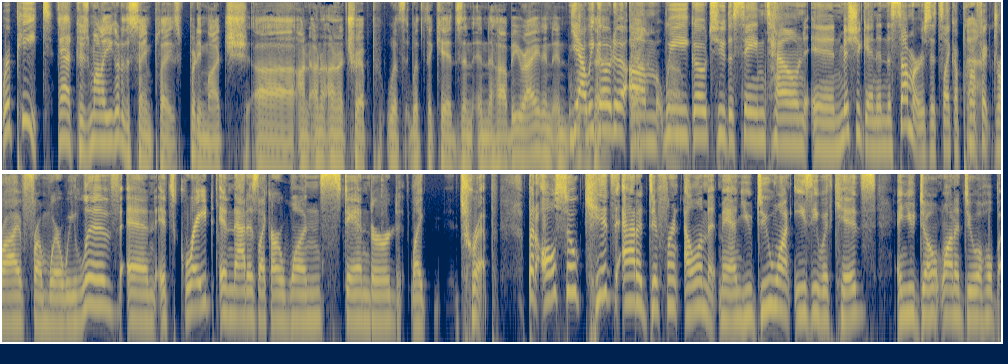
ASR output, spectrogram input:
repeat. Yeah, because Molly, you go to the same place pretty much uh, on, on on a trip with with the kids and, and the hubby, right? And, and Yeah, we go that? to um we go to the same town in Michigan in the summers. It's like a perfect drive from where we live and it's great and that is like our one standard like trip. But also kids add a different element, man. You do want easy with kids and you don't want to do a whole bu-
